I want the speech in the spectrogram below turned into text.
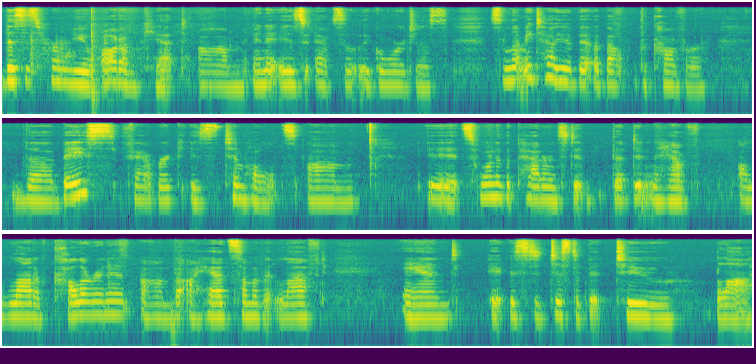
This is her new autumn kit, um, and it is absolutely gorgeous. So let me tell you a bit about the cover. The base fabric is Tim Holtz. Um, it's one of the patterns that, that didn't have a lot of color in it, um, but I had some of it left, and it was just a bit too blah.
